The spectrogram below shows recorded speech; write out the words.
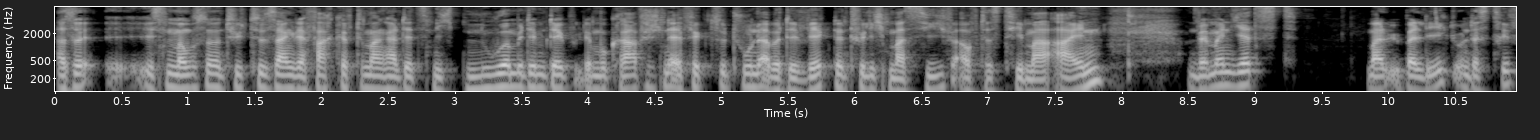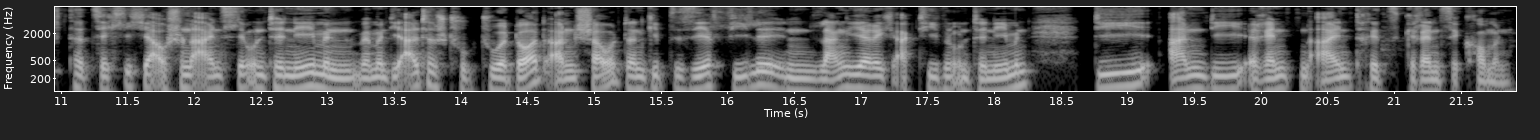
Also ist, man muss natürlich zu sagen, der Fachkräftemangel hat jetzt nicht nur mit dem demografischen Effekt zu tun, aber der wirkt natürlich massiv auf das Thema ein. Und wenn man jetzt mal überlegt, und das trifft tatsächlich ja auch schon einzelne Unternehmen, wenn man die Altersstruktur dort anschaut, dann gibt es sehr viele in langjährig aktiven Unternehmen, die an die Renteneintrittsgrenze kommen.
